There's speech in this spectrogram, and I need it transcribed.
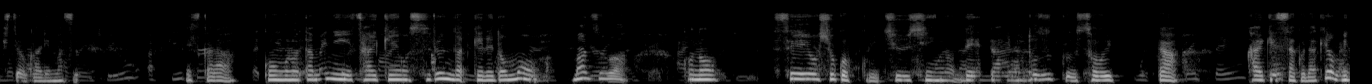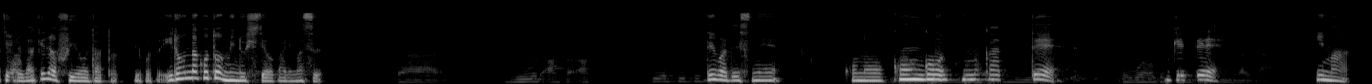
必要があります。ですから、今後のために再建をするんだけれども、まずはこの西洋諸国中心のデータに基づくそういった解決策だけを見ているだけでは不要だということ、いろんなことを見る必要があります。ではですね、この今後に向かって、向けて、今、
